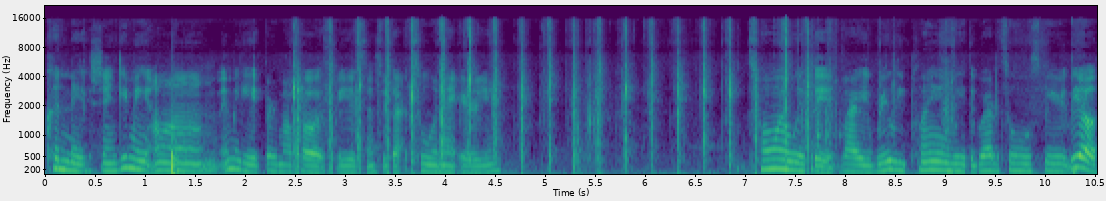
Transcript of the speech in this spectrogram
connection. Give me, um, let me get three more cards for you since we got two in that area. toying with it, like really playing with the gratitude spirit. Yeah,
